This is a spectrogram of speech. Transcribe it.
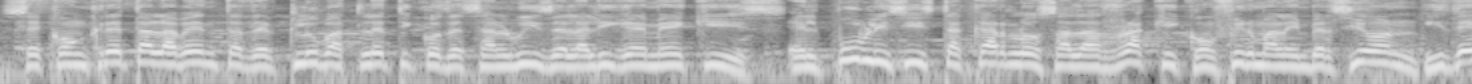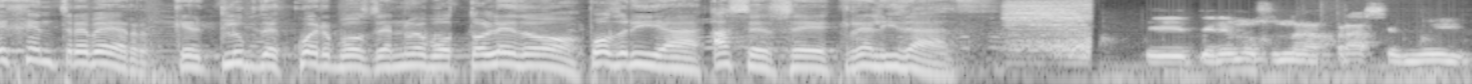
Se concreta la venta del Club Atlético de San Luis de la Liga MX. El publicista Carlos Alarraqui confirma la inversión y deja entrever que el Club de Cuervos de Nuevo Toledo podría hacerse realidad. Eh, tenemos una frase muy,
